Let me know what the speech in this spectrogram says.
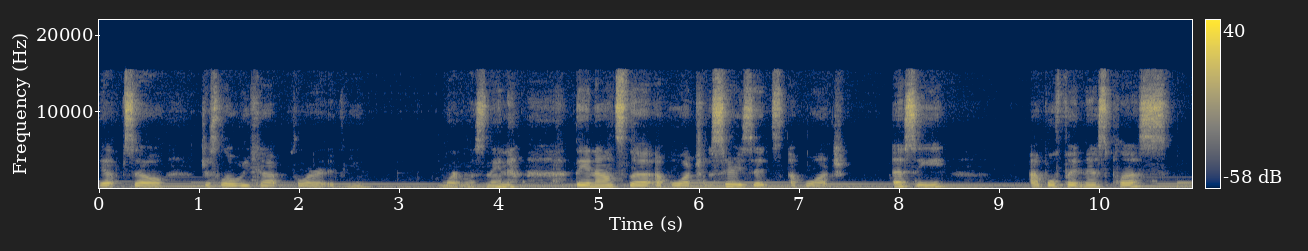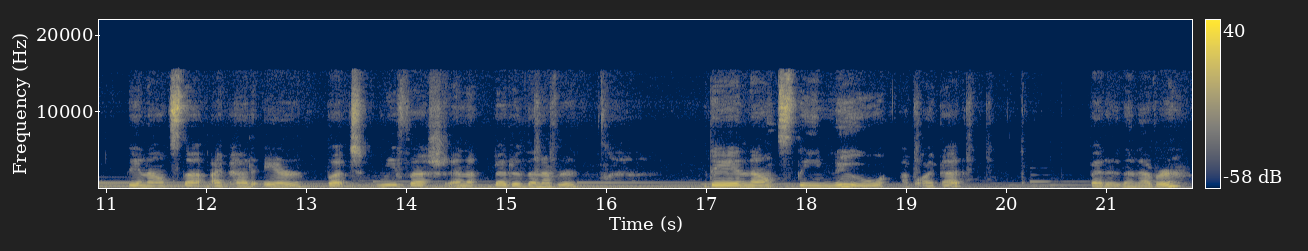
yep. So just a little recap for if you weren't listening, they announced the Apple Watch Series 6, Apple Watch SE, Apple Fitness Plus. They announced the iPad Air, but refreshed and better than ever. They announced the new Apple iPad, better than ever.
